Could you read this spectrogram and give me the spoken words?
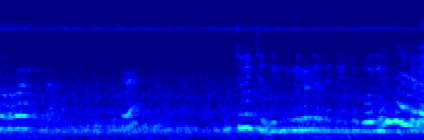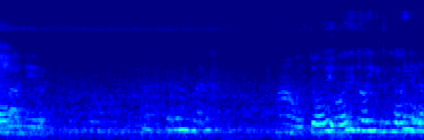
ഓണം ചോദിച്ചു ഇനി ഇവരോട് എന്താ ചോദിച്ചു തന്നേരും ആ ചോദി ഒരു ചോദിക്കുന്നു ചോദിക്കുന്നു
